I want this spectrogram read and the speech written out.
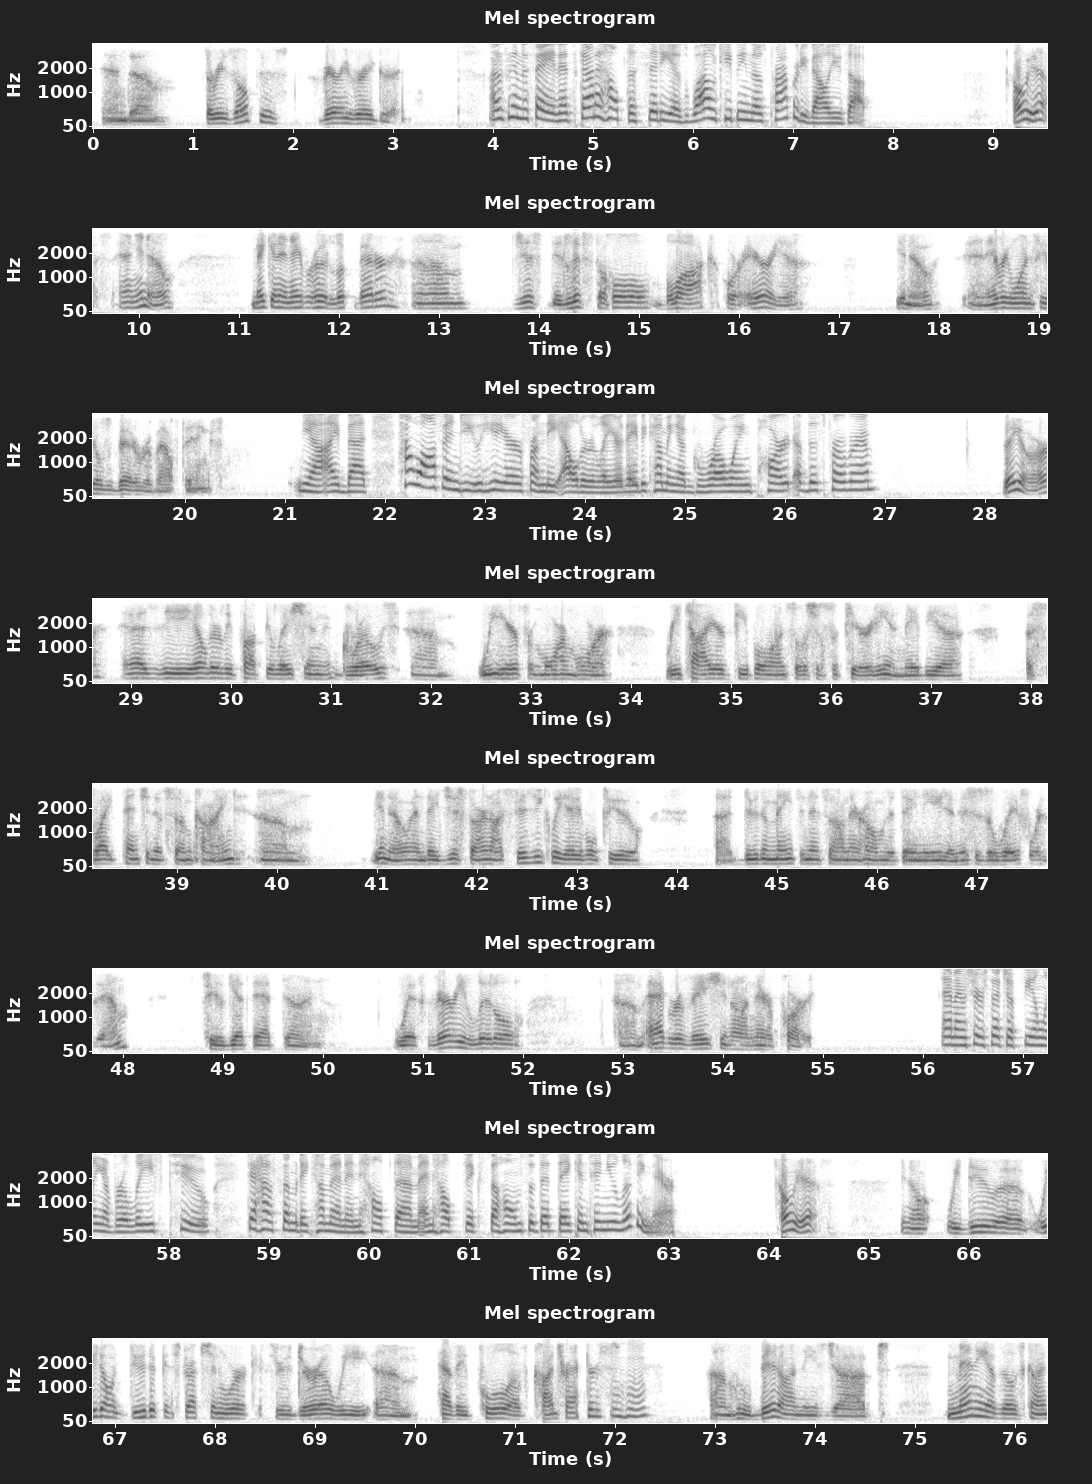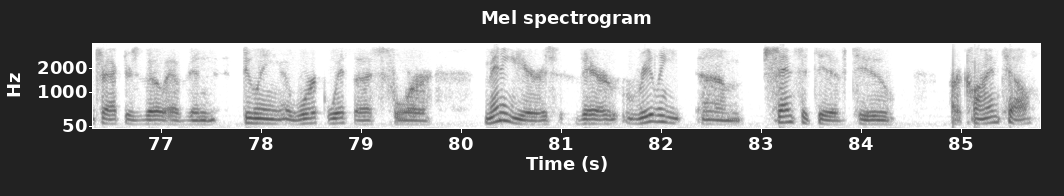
and um, the result is very, very good. I was going to say, and it's got to help the city as well, keeping those property values up. Oh yes, and you know, making a neighborhood look better. Um, just it lifts the whole block or area, you know, and everyone feels better about things. Yeah, I bet. How often do you hear from the elderly? Are they becoming a growing part of this program? They are as the elderly population grows. Um, we hear from more and more retired people on Social Security and maybe a a slight pension of some kind. Um, you know, and they just are not physically able to uh, do the maintenance on their home that they need, and this is a way for them to get that done with very little um, aggravation on their part. And I'm sure such a feeling of relief too to have somebody come in and help them and help fix the home so that they continue living there. Oh yes, you know we do. Uh, we don't do the construction work through Dura. We um, have a pool of contractors um, who bid on these jobs. Many of those contractors, though, have been doing work with us for many years. They're really um, sensitive to our clientele.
